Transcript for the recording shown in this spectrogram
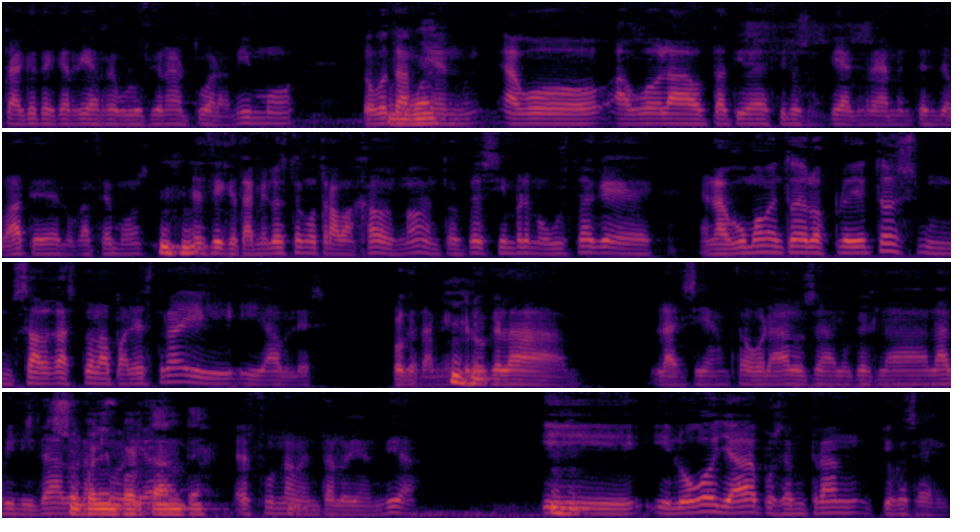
tal que te querrías revolucionar tú ahora mismo. Luego también hago, hago la optativa de filosofía, que realmente es debate, lo que hacemos. Es decir, que también los tengo trabajados, ¿no? Entonces siempre me gusta que en algún momento de los proyectos mm, salgas tú a la palestra y, hables. Porque también creo que la, la, enseñanza oral, o sea, lo que es la, la habilidad Súper importante. es fundamental hoy en día. Y, y luego ya pues entran, yo qué sé,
